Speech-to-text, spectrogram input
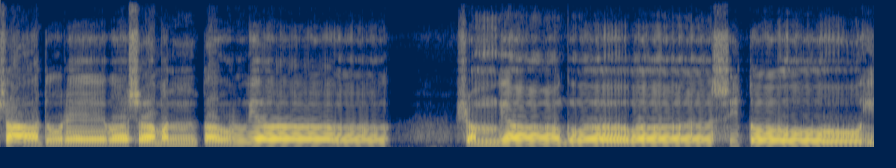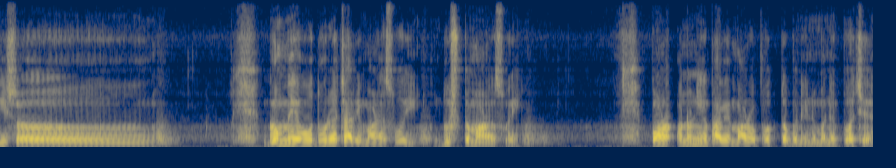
સાધુરેવ સમંતવ્ય સમ્યગ્વસિતો હિ સ ગમે એવો દુરાચારી માણસ હોય, દુષ્ટ માણસ હોય. પણ અનન્ય ભાવે મારો ભક્ત બનીને મને ભજે.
